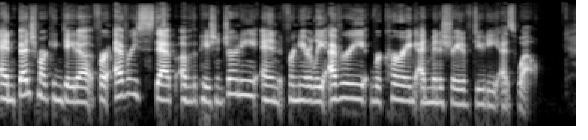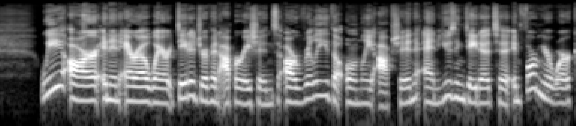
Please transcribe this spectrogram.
and benchmarking data for every step of the patient journey and for nearly every recurring administrative duty as well. We are in an era where data driven operations are really the only option, and using data to inform your work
